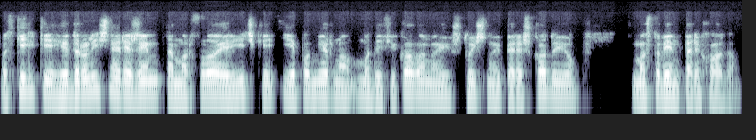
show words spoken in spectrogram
оскільки гідролічний режим та морфологія річки є помірно модифікованою штучною перешкодою мостовим переходом.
